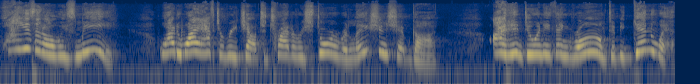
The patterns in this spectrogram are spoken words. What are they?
Why is it always me? Why do I have to reach out to try to restore a relationship, God? I didn't do anything wrong to begin with.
